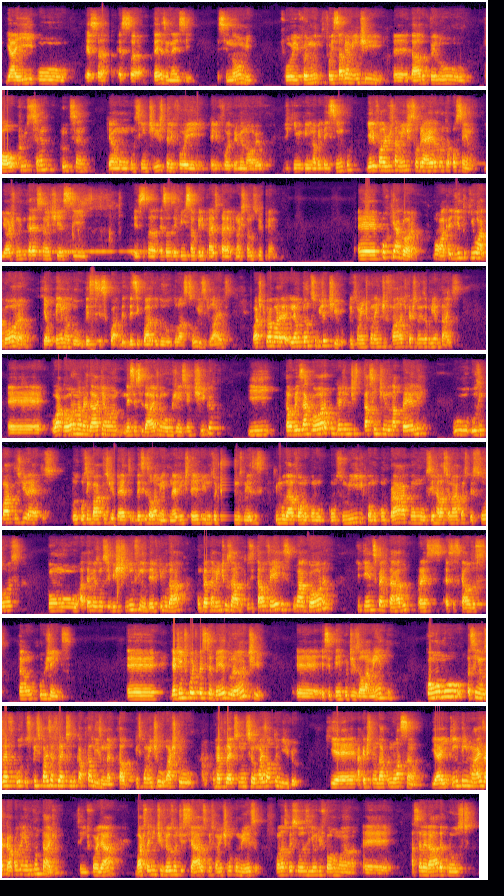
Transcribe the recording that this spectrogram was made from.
E aí o, essa, essa tese, né, esse, esse nome, foi, foi, muito, foi sabiamente é, dado pelo Paul Crutzen, Crutzen que é um, um, cientista, ele foi, ele foi prêmio Nobel de Química em 95, e ele fala justamente sobre a era do antropoceno. E eu acho muito interessante esse, essa, essa definição que ele traz para a era que nós estamos vivendo. É, por que agora? Bom, acredito que o agora, que é o tema do, desses, desse quadro do, do Lassus, de Lives, eu acho que agora ele é um tanto subjetivo, principalmente quando a gente fala de questões ambientais. É, o agora, na verdade, é uma necessidade, uma urgência antiga, e talvez agora, porque a gente está sentindo na pele o, os impactos diretos, os impactos diretos desse isolamento. Né? A gente teve, nos últimos meses, que mudar a forma como consumir, como comprar, como se relacionar com as pessoas, como até mesmo se vestir, enfim, teve que mudar completamente os hábitos. E talvez o agora que tenha despertado para essas causas tão urgentes. É, e a gente pôde perceber durante é, esse tempo de isolamento como assim os, os, principais reflexos do capitalismo, né? Principalmente, eu acho que o, o reflexo no seu mais alto nível, que é a questão da acumulação. E aí quem tem mais acaba ganhando vantagem. Se a gente for olhar, basta a gente ver os noticiários, principalmente no começo, quando as pessoas iam de forma é, acelerada para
